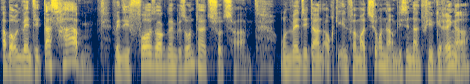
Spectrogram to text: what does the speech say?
Aber und wenn Sie das haben, wenn Sie vorsorgenden Gesundheitsschutz haben und wenn Sie dann auch die Informationen haben, die sind dann viel geringer,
